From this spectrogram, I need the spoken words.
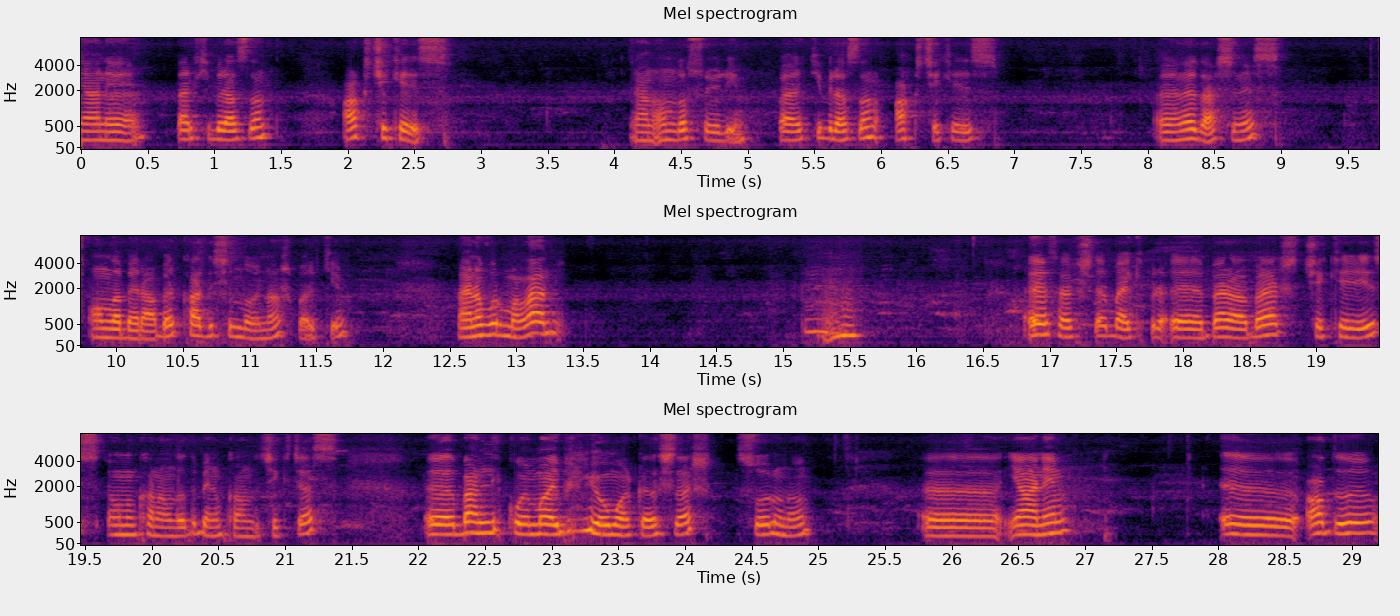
Yani belki birazdan ark çekeriz. Yani onu da söyleyeyim. Belki birazdan ark çekeriz. Ee, ne dersiniz? Onunla beraber kardeşim de oynar belki. Bana vurma lan. Hı hı. Evet arkadaşlar belki bir- e, beraber çekeriz. Onun kanalında da benim kanalda çekeceğiz. E, ben lig koymayı bilmiyorum arkadaşlar. Sorun o. E, yani e, adı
